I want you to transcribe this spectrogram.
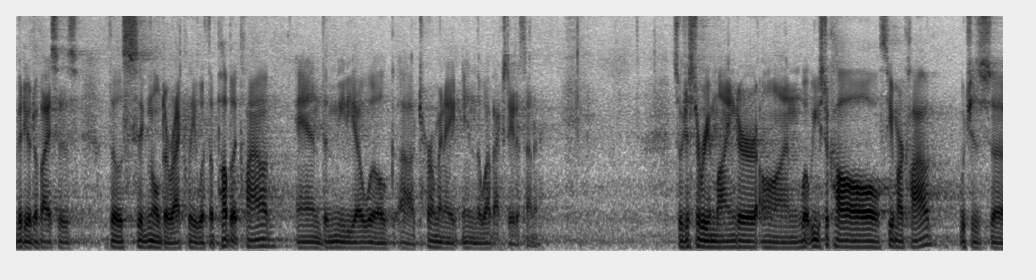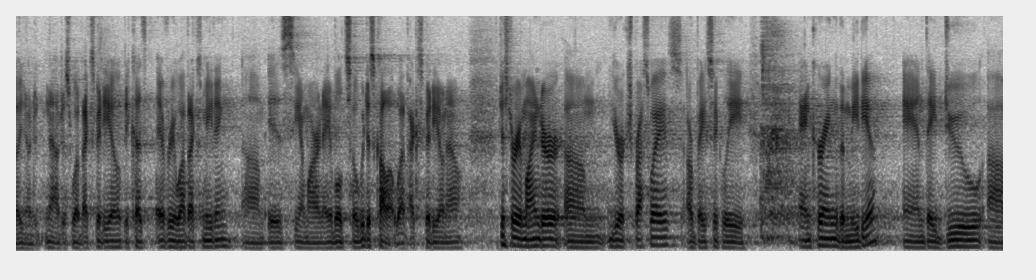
video devices, those signal directly with the public cloud and the media will uh, terminate in the WebEx data center. So just a reminder on what we used to call CMR Cloud, which is uh, you know, now just WebEx Video because every WebEx meeting um, is CMR enabled, so we just call it WebEx Video now. Just a reminder, um, your expressways are basically anchoring the media and they do uh,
